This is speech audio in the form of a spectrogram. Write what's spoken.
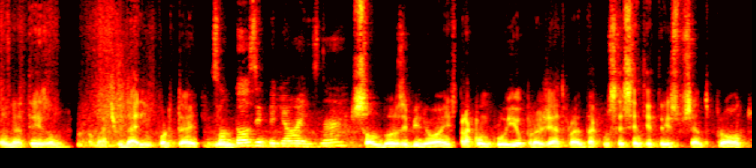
Angra 3 é uma atividade importante. São 12 bilhões, né? São 12 bilhões para concluir o projeto. O projeto está com 63% pronto.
